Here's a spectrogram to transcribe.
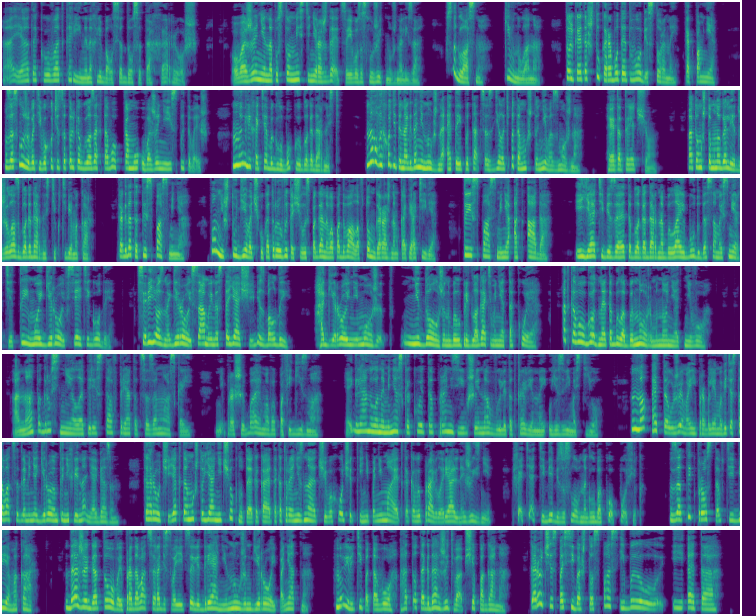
А я такого от Карины нахлебался досыта хорош. Уважение на пустом месте не рождается, его заслужить нужно, Лиза. Согласна, кивнула она. Только эта штука работает в обе стороны, как по мне. Заслуживать его хочется только в глазах того, кому уважение испытываешь. Ну или хотя бы глубокую благодарность. Но, выходит, иногда не нужно это и пытаться сделать, потому что невозможно. Это ты о чем? О том, что много лет жила с благодарностью к тебе, Макар. Когда-то ты спас меня, Помнишь ту девочку, которую вытащил из поганого подвала в том гаражном кооперативе? Ты спас меня от ада. И я тебе за это благодарна была и буду до самой смерти. Ты мой герой все эти годы. Серьезно, герой, самый настоящий, без балды. А герой не может, не должен был предлагать мне такое. От кого угодно это было бы норм, но не от него. Она погрустнела, перестав прятаться за маской непрошибаемого пофигизма и глянула на меня с какой-то пронзившей на вылет откровенной уязвимостью. Но это уже мои проблемы, ведь оставаться для меня героем ты ни хрена не обязан. Короче, я к тому, что я не чокнутая какая-то, которая не знает, чего хочет и не понимает, каковы правила реальной жизни. Хотя тебе, безусловно, глубоко пофиг. Затык просто в тебе, Макар. Даже готовой продаваться ради своей цели дряни нужен герой, понятно? Ну или типа того, а то тогда жить вообще погано. Короче, спасибо, что спас и был... и это...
